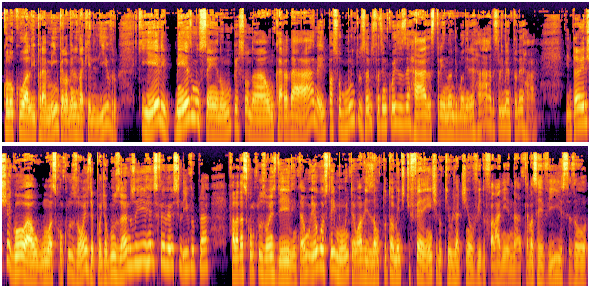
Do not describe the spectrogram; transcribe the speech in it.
colocou ali para mim, pelo menos naquele livro, que ele, mesmo sendo um personal, um cara da área, ele passou muitos anos fazendo coisas erradas, treinando de maneira errada, se alimentando errado. Então ele chegou a algumas conclusões depois de alguns anos e escreveu esse livro para falar das conclusões dele. Então eu gostei muito, é uma visão totalmente diferente do que eu já tinha ouvido falar naquelas revistas ou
